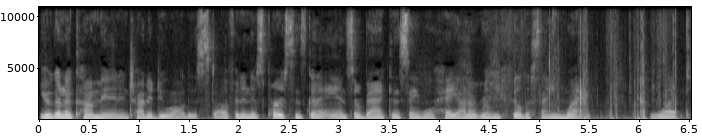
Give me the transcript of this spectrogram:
You're gonna come in and try to do all this stuff, and then this person's gonna answer back and say, Well, hey, I don't really feel the same way. What?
